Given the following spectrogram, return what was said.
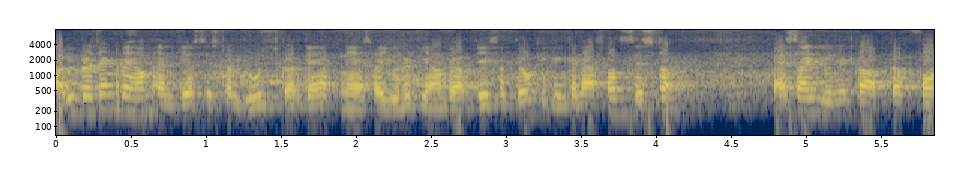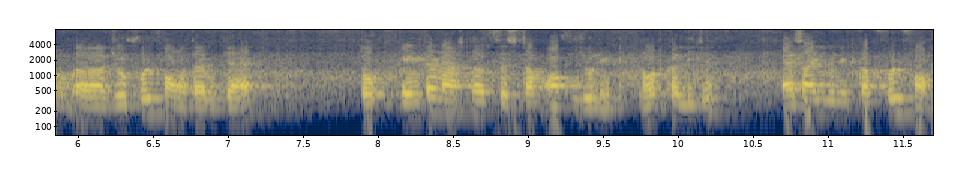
अभी प्रेजेंट में हम एम के एस सिस्टम यूज़ करते हैं, अपने ऐसा यूनिट यहाँ पे आप देख सकते हो कि इंटरनेशनल सिस्टम ऐसा यूनिट का आपका फॉर्म जो फुल फॉर्म होता है, वो क्या है? तो international system of unit note कर लीजिए। ऐसा यूनिट का फुल फॉर्म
